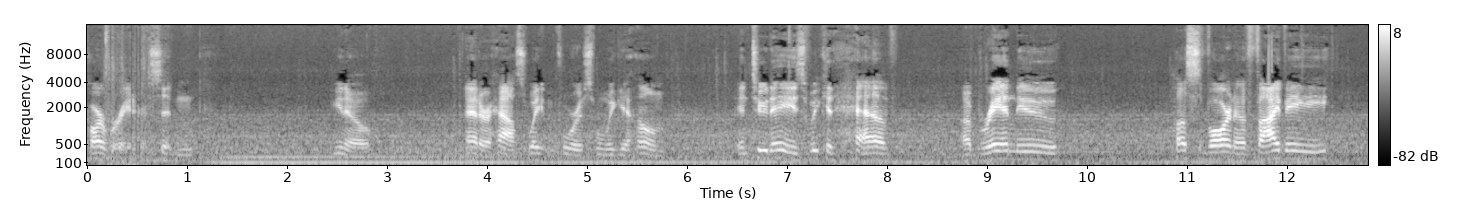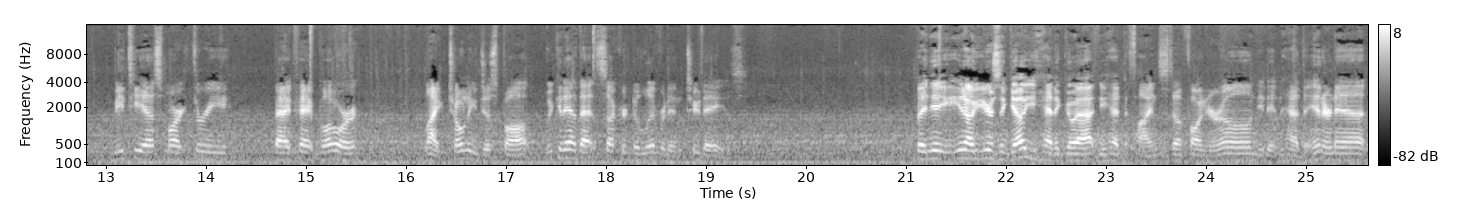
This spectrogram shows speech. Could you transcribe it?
carburetor sitting, you know, at our house waiting for us when we get home. In two days we could have a brand new Husqvarna 580 BTS Mark III backpack blower like Tony just bought, we could have that sucker delivered in two days. But you know, years ago, you had to go out and you had to find stuff on your own. You didn't have the internet.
